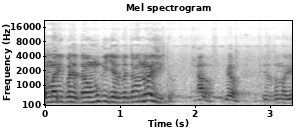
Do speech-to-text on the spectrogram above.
તમારી પાસે તમે મૂકી જાય તમે ન જીતો. હાલો તો તમારે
